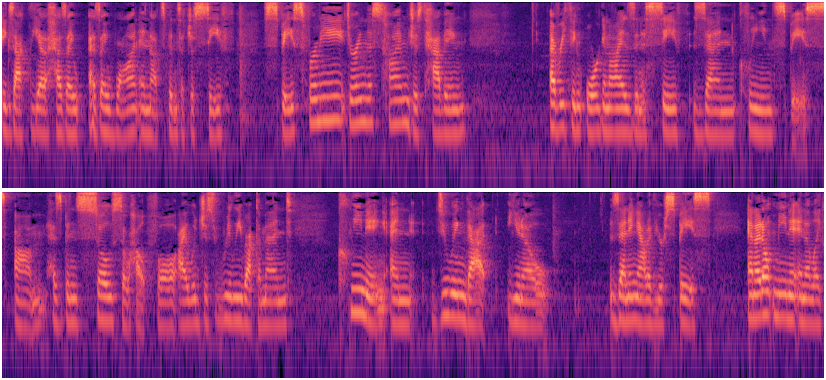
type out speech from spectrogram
exactly as I as I want and that's been such a safe space for me during this time just having everything organized in a safe, zen, clean space um, has been so, so helpful. I would just really recommend cleaning and doing that, you know, zenning out of your space. And I don't mean it in a like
